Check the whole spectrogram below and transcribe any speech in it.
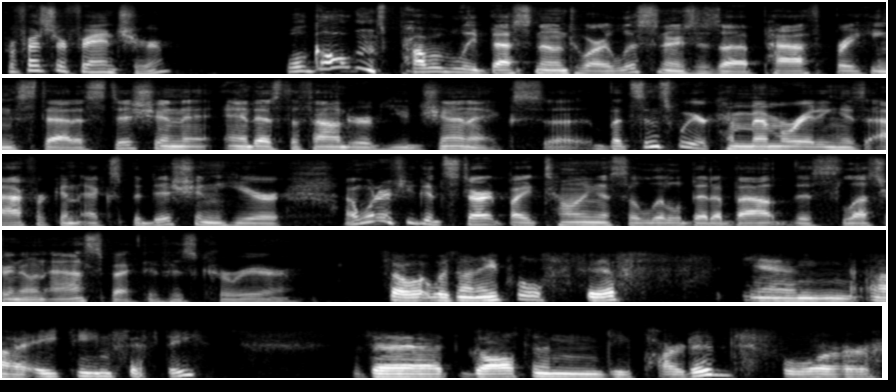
Professor Fancher, Well, Galton's probably best known to our listeners as a path breaking statistician and as the founder of eugenics. Uh, but since we are commemorating his African expedition here, I wonder if you could start by telling us a little bit about this lesser known aspect of his career. So it was on April 5th in uh, 1850 that Galton departed for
